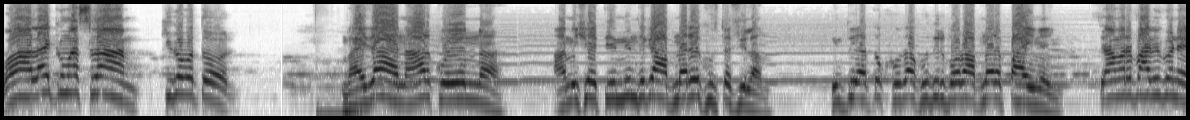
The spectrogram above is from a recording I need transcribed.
ওয়ালাইকুম আসসালাম। কি খবর তোর? ভাইজান আর কোয়েন না। আমি সেই তিন দিন থেকে আপনারে খুঁজতেছিলাম। কিন্তু এত খোঁজা খুঁজির পর আপনারে পাই নাই। তুই আমারে পাবি কোনে?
